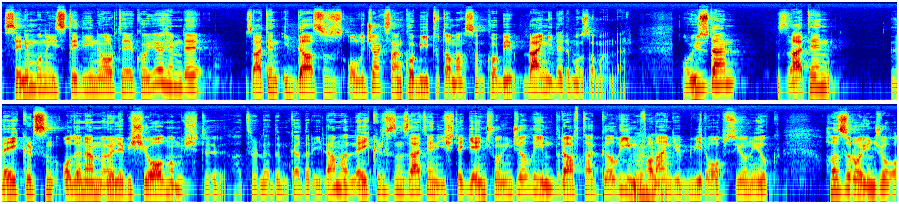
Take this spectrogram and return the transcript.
senin bunu istediğini ortaya koyuyor hem de zaten iddiasız olacaksan Kobe'yi tutamazsın. Kobe ben giderim o zaman der. O yüzden zaten Lakers'ın o dönem öyle bir şey olmamıştı hatırladığım kadarıyla ama Lakers'ın zaten işte genç oyuncu alayım, draft hakkı alayım falan gibi bir opsiyonu yok. Hazır oyuncu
